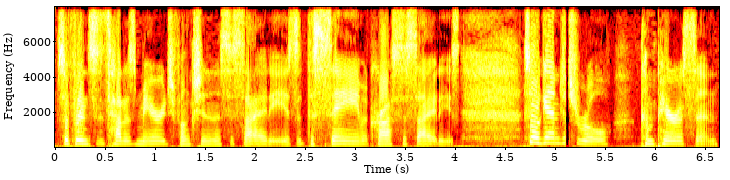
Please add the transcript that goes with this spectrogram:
So, for instance, how does marriage function in a society? Is it the same across societies? So, again, just a rule comparison.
